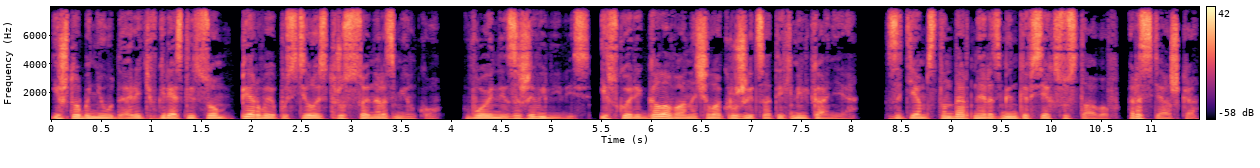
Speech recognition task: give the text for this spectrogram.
И чтобы не ударить в грязь лицом, первая опустилась трусцой на разминку. Воины зашевелились, и вскоре голова начала кружиться от их мелькания. Затем стандартная разминка всех суставов, растяжка,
